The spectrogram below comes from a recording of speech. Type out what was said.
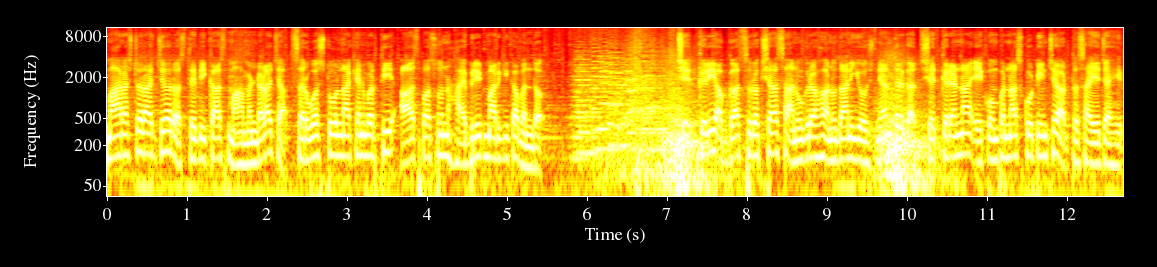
महाराष्ट्र राज्य रस्ते विकास महामंडळाच्या सर्व टोल नाक्यांवरती आजपासून हायब्रिड मार्गिका बंद. शेतकरी अपघात सुरक्षा सानुग्रह अनुदान योजनेअंतर्गत शेतकऱ्यांना एकोणपन्नास कोटींचे अर्थसहाय्य जाहीर.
